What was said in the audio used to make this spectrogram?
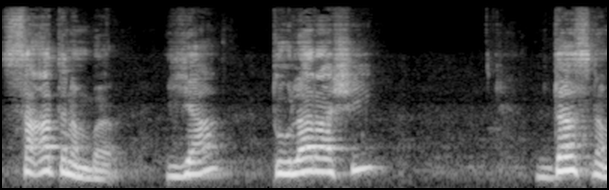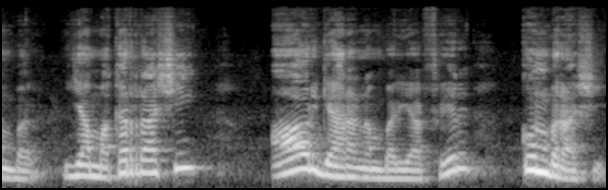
सात नंबर या तुला राशि, दस नंबर या मकर राशि और ग्यारह नंबर या फिर कुंभ राशि।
